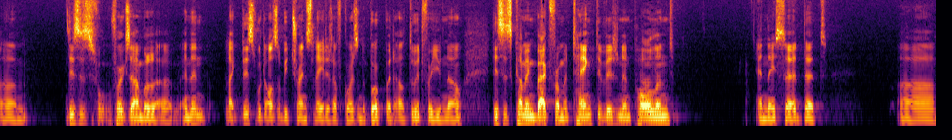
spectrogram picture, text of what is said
um, this is, for, example, uh, and then like this would also be translated, of course, in the book, but I'll do it for you now. This is coming back from a tank division in Poland, and they said that uh,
